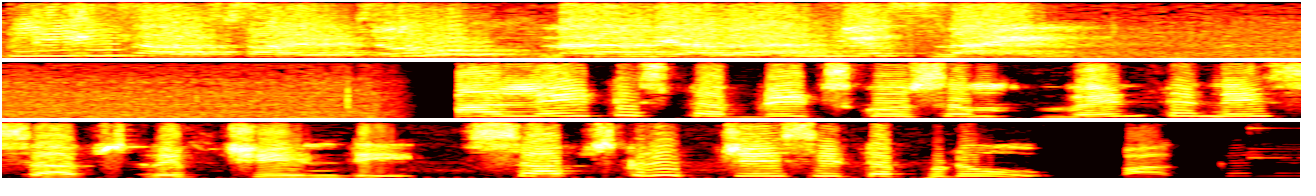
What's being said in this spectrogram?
Please subscribe to Nandyala News 9. ఆ లేటెస్ట్ అప్డేట్స్ కోసం వెంటనే సబ్స్క్రైబ్ చేయండి. సబ్స్క్రైబ్ చేసేటప్పుడు పక్కనే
